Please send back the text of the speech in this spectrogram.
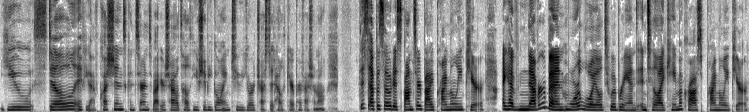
you still, if you have questions, concerns about your child's health, you should be going to your trusted healthcare professional. This episode is sponsored by Primally Pure. I have never been more loyal to a brand until I came across Primally Pure.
